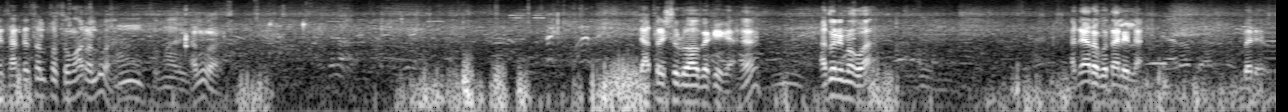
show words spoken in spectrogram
ಏನು ಸಂತೆ ಸ್ವಲ್ಪ ಸುಮಾರು ಅಲ್ವಾ ಹ್ಞೂ ಸುಮಾರು ಅಲ್ವಾ? ಜಾತ್ರೆ ಶುರು ಆಗ್ಬೇಕೀಗ? ಅದು ನಿಮ್ಮವ್ವ ಅದ್ಯಾರೋ ಗೊತ್ತಾಗಲಿಲ್ಲ ಬೇರೆ ಅದು.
